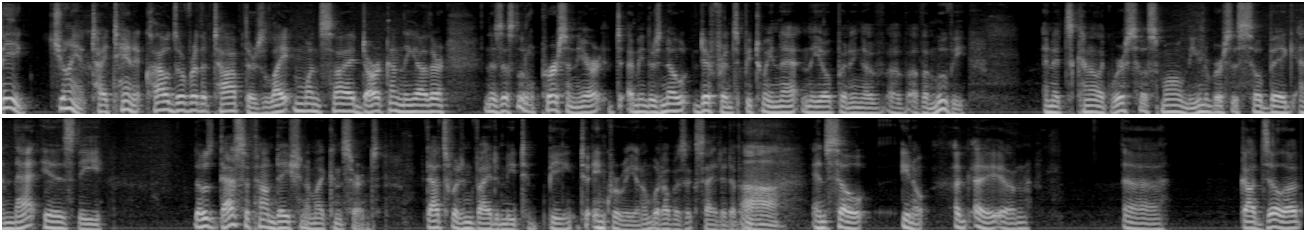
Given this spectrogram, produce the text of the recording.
big, giant, titanic clouds over the top. There's light on one side, dark on the other, and there's this little person here. I mean, there's no difference between that and the opening of, of, of a movie. And it's kind of like we're so small and the universe is so big, and that is the those that's the foundation of my concerns. That's what invited me to be to inquiry and what I was excited about. And so, you know, a, a, um, uh, Godzilla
